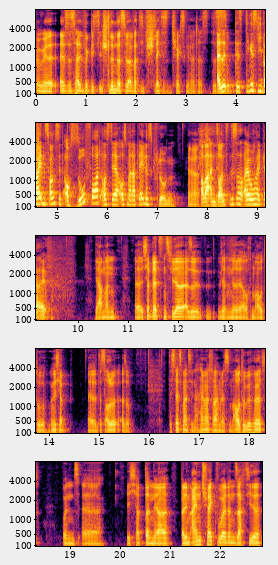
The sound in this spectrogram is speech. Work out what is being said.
Junge, es ist halt wirklich schlimm, dass du einfach die schlechtesten Tracks gehört hast. Das Also so, das Ding ist, die beiden Songs sind auch sofort aus, der, aus meiner Playlist geflogen. ja. Aber ansonsten ist das Album halt geil. ja, Mann, äh, ich habe letztens wieder, also wir hatten ja auch im Auto und ich habe äh, das Auto, also das letzte Mal, als ich in der Heimat war, haben wir das im Auto gehört. Und äh, ich habe dann ja bei dem einen Track, wo er dann sagt hier,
